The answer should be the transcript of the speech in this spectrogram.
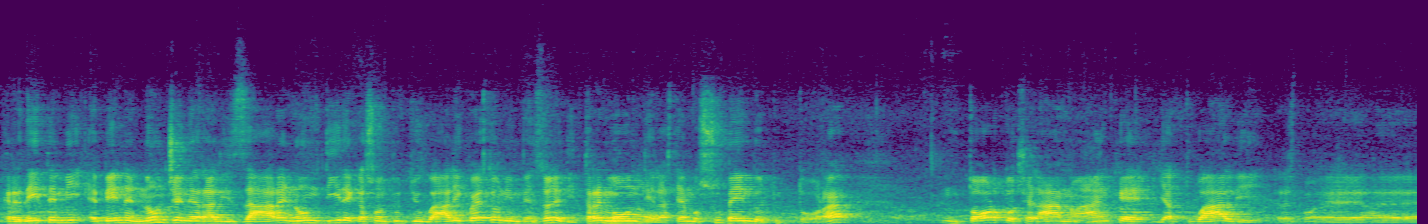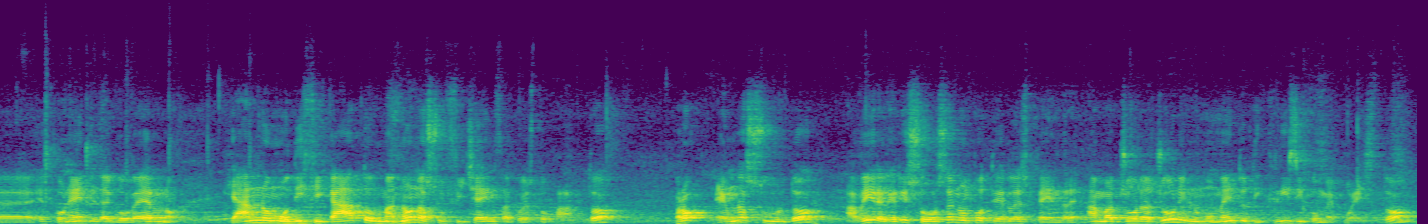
credetemi, è bene non generalizzare, non dire che sono tutti uguali, questa è un'invenzione di Tremonti e la stiamo subendo tuttora, un torto ce l'hanno anche gli attuali eh, esponenti del governo che hanno modificato ma non a sufficienza questo patto, però è un assurdo avere le risorse e non poterle spendere, a maggior ragione in un momento di crisi come questo,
